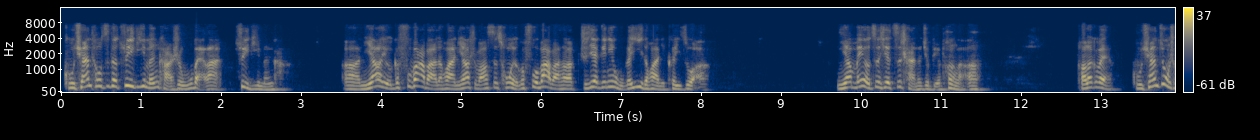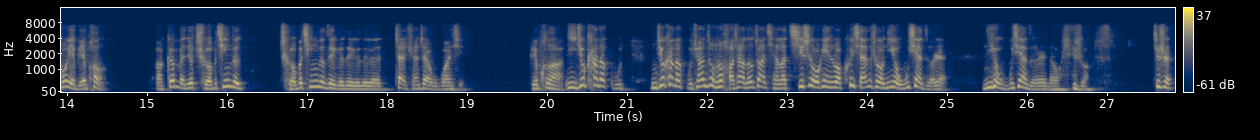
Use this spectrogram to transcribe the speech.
股权投资的最低门槛是五百万，最低门槛啊！你要有个富爸爸的话，你要是王思聪有个富爸爸的话，直接给你五个亿的话，你可以做啊。你要没有这些资产的，就别碰了啊。好了，各位，股权众筹也别碰啊，根本就扯不清的、扯不清的这个、这个、这个债权债务关系。别碰啊！你就看到股，你就看到股权众筹好像能赚钱了。其实我跟你说，亏钱的时候你有无限责任，你有无限责任的。我跟你说，就是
